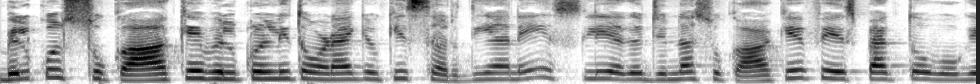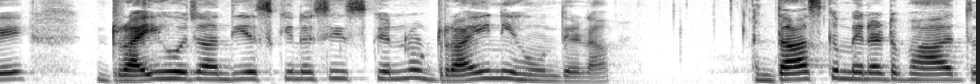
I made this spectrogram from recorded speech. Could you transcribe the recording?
ਬਿਲਕੁਲ ਸੁਕਾ ਕੇ ਬਿਲਕੁਲ ਨਹੀਂ ਧੋਣਾ ਕਿਉਂਕਿ ਸਰਦੀਆਂ ਨੇ, ਇਸ ਲਈ ਅਗਰ ਜਿੰਨਾ ਸੁਕਾ ਕੇ ਫੇਸ ਪੈਕ ਧੋਵੋਗੇ ਡਰਾਈ ਹੋ ਜਾਂਦੀ ਹੈ ਸਕਿਨ ਅਸੀਂ ਸਕਿਨ ਨੂੰ ਡਰਾਈ ਨਹੀਂ ਹੋਣ ਦੇਣਾ। 10 ਕੁ ਮਿੰਟ ਬਾਅਦ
